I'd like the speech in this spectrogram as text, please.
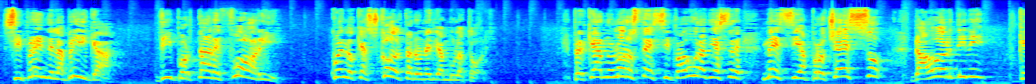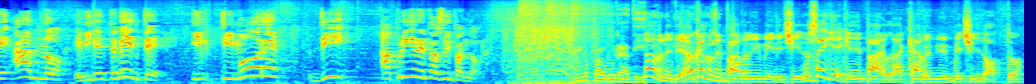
si prende la briga di portare fuori quello che ascoltano negli ambulatori, perché hanno loro stessi paura di essere messi a processo da ordini che hanno evidentemente il timore di aprire il vaso di Pandora. Hanno paura di... No, non è vero che non ne parlano i medici. Lo sai chi è che ne parla, caro il mio imbecillotto?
